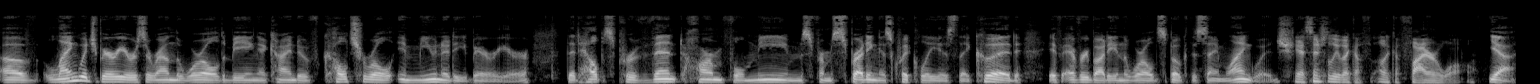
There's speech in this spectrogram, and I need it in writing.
of language barriers around the world being a kind of cultural immunity barrier that helps prevent harmful memes from spreading as quickly as they could if everybody in the world spoke the same language. Yeah, essentially like a like a firewall. Yeah.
